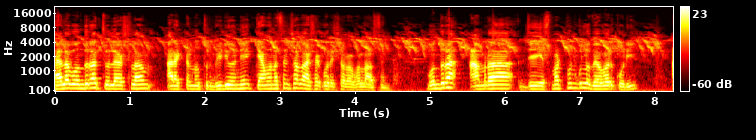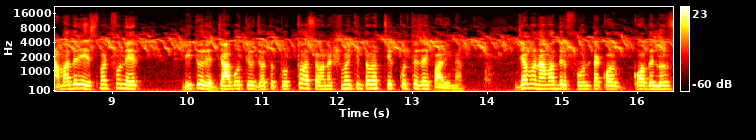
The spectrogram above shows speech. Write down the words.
হ্যালো বন্ধুরা, চলে আসলাম আর একটা নতুন ভিডিও নিয়ে। কেমন আছেন সবাই? আশা করি সবাই ভালো আছেন। বন্ধুরা, আমরা যে স্মার্টফোনগুলো ব্যবহার করি, আমাদের এই স্মার্টফোনের ভিতরে যাবতীয় যত তথ্য আছে, অনেক সময় কিন্তু আমরা চেক করতে যাই পারি না। যেমন আমাদের ফোনটা কবে লঞ্চ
